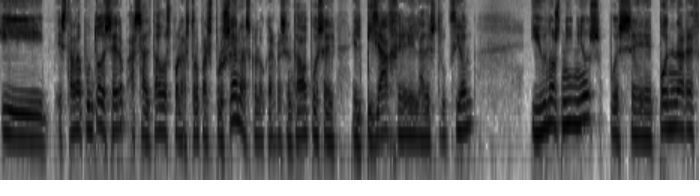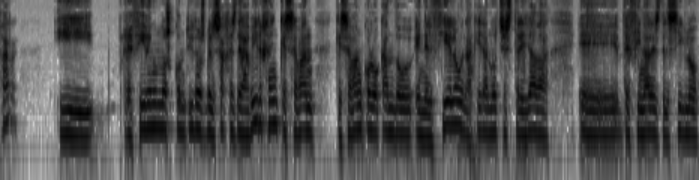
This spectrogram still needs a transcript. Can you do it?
y estaban a punto de ser asaltados por las tropas prusianas, con lo que representaba pues el, pillaje, la destrucción. Y unos niños pues se ponen a rezar y reciben unos continuos mensajes de la Virgen que se van, que se van colocando en el cielo en aquella noche estrellada eh, de finales del siglo,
